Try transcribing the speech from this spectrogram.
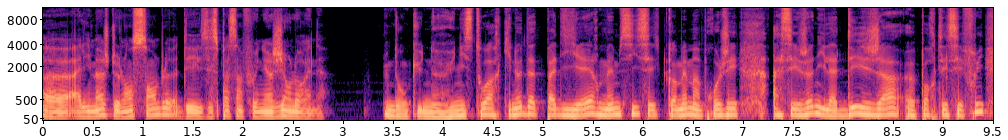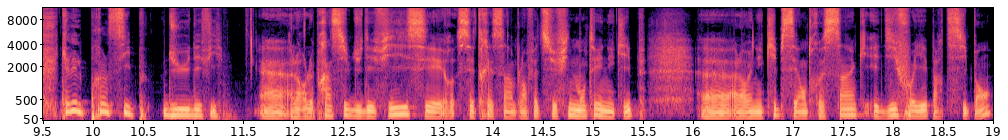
euh, à l'image de l'ensemble des espaces info-énergie en Lorraine. Donc une, histoire qui ne date pas d'hier, même si c'est quand même un projet assez jeune, il a déjà euh, porté ses fruits. Quel est le principe du défi? Euh, alors le principe du défi, c'est très simple. En fait, il suffit de monter une équipe. Euh, alors une équipe, c'est entre 5 et 10 foyers participants.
